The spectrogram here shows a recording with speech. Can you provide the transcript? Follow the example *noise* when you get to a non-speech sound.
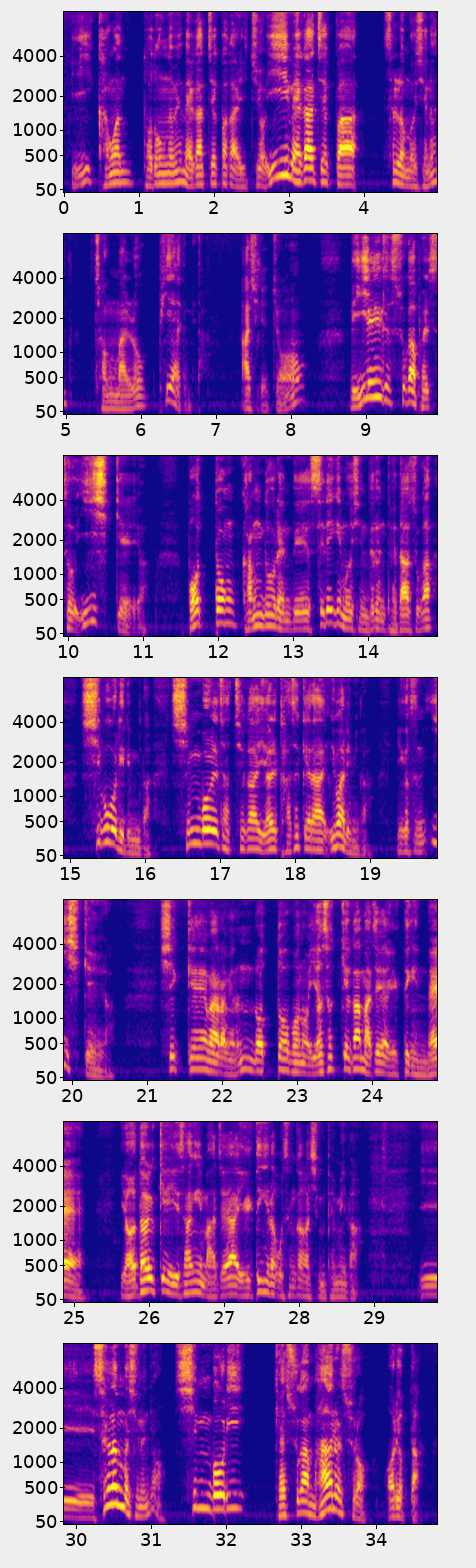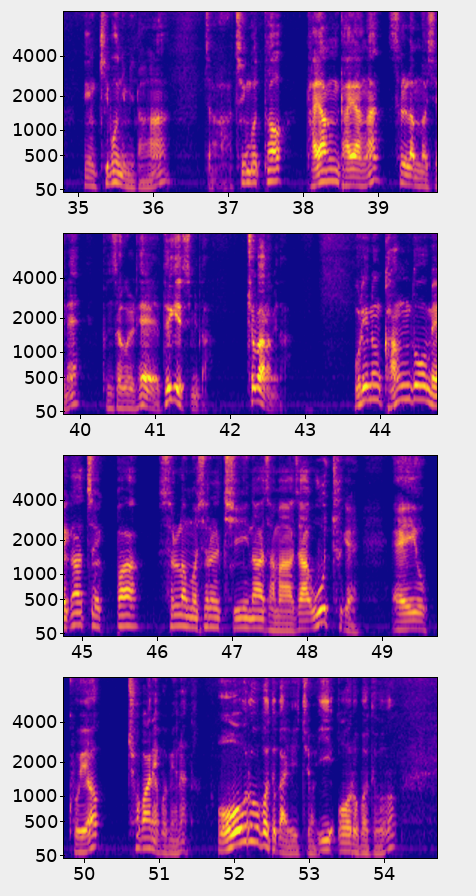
이 강원 도둑놈의 메가잭바가 있죠. 이 메가잭바 슬롯머신은 정말로 피해야 됩니다. 아시겠죠? 리일 개수가 벌써 20개예요. 보통 강도랜드의 쓰레기 머신들은 대다수가 15릴입니다. 심볼 자체가 15개라 이 말입니다. 이것은 20개예요. 쉽게 말하면 로또 번호 6개가 맞아야 1등인데 8개 이상이 맞아야 1등이라고 생각하시면 됩니다. 이 슬롯머신은요. 심볼이 개수가 많을수록 어렵다. 이건 기본입니다. 자, 지금부터 다양다양한 슬롯머신의 분석을 해 드리겠습니다. 출발합니다. 우리는 강도 메가잭바 슬롯머신을 지나자마자 우측에 A6 구역 초반에 보면은 오로버드가 있죠. 이 오로버드.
